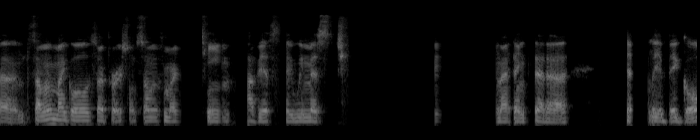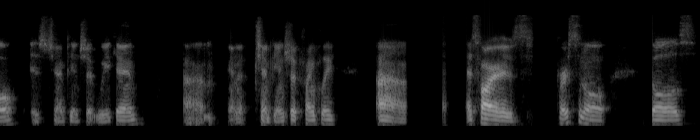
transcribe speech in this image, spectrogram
um, some of my goals are personal, some of them are team. Obviously, we missed and I think that uh, definitely a big goal is championship weekend um, and a championship, frankly. Um, as far as personal goals,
